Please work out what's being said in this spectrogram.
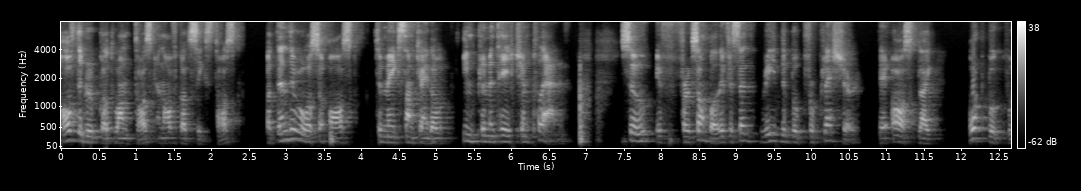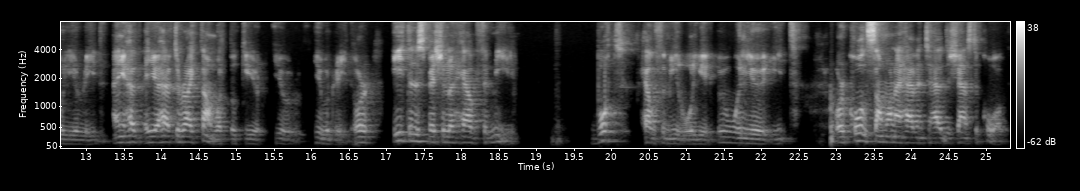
half the group got one task and half got six tasks. But then they were also asked to make some kind of implementation plan. So if, for example, if I said read the book for pleasure, they asked like, what book will you read? And you have you have to write down what book you you you would read, or eat an especially healthy meal. What healthy meal will you will you eat? Or call someone I haven't had the chance to call.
